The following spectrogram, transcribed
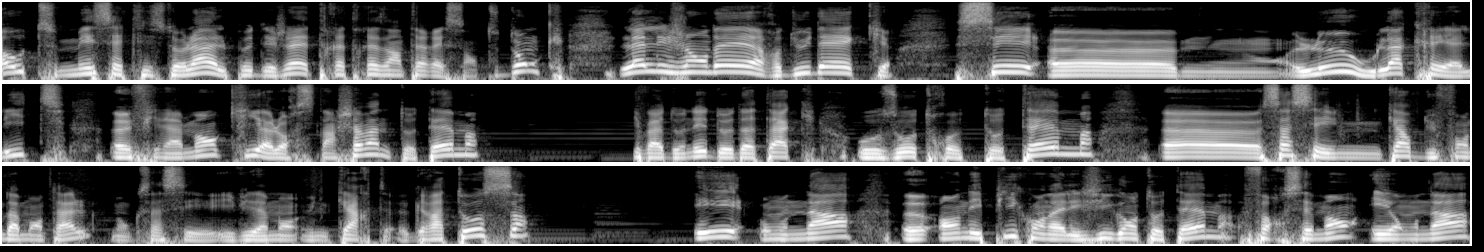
out, mais cette liste-là, elle peut déjà être très très intéressante. Donc la légendaire du deck, c'est euh, le ou la créalite, euh, finalement, qui, alors c'est un chaman totem, qui va donner 2 d'attaque aux autres totems. ça, c'est une carte du fondamental. Donc ça, c'est évidemment une carte gratos. Et on a, euh, en épique, on a les gigantotems, forcément, et on a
